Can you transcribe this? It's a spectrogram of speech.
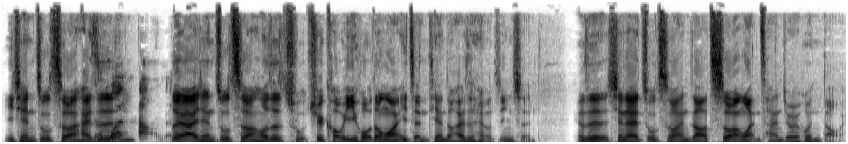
以前主持完还是昏倒的。对啊，以前主持完或者出去口译活动完一整天都还是很有精神。可是现在主持完只要吃完晚餐就会昏倒，哎。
